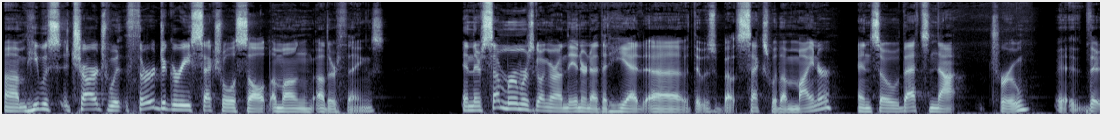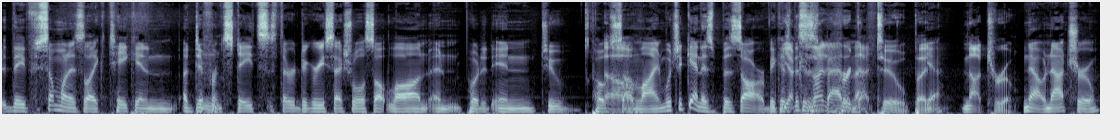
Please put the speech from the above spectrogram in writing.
Um, he was charged with third degree sexual assault, among other things. And there's some rumors going around the internet that he had uh, that was about sex with a minor, and so that's not true. They- They've someone has like taken a different state's third degree sexual assault law and, and put it into posts Oh. online, which again is bizarre because Yeah, this is I'd bad heard enough. that too, but Yeah. not true. No, not true.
